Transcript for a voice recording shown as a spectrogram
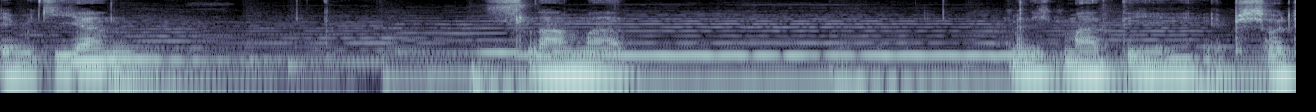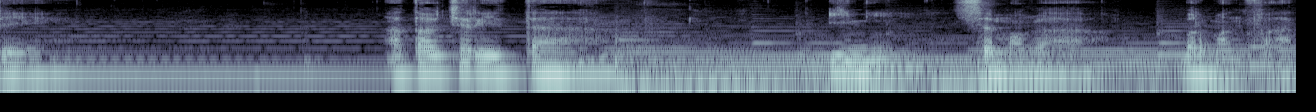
Demikian, selamat menikmati episode atau cerita ini. Semoga bermanfaat.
